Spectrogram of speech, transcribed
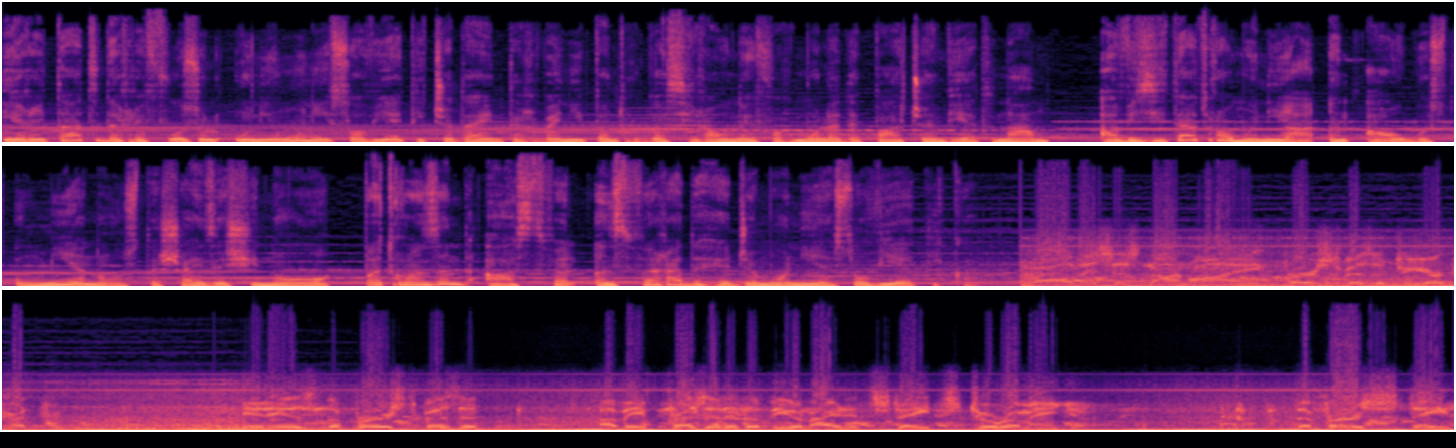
iritat de refuzul Uniunii Sovietice de a interveni pentru găsirea unei formule de pace în Vietnam, a vizitat România în august 1969, pătrunzând astfel în sfera de hegemonie sovietică. Well, this is not my first visit to your country. It is the first visit of a President of the United States to Romania. The first state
